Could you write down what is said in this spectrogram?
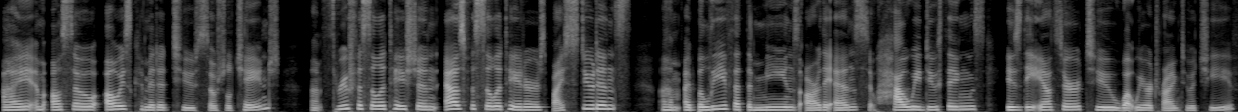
I am also always committed to social change uh, through facilitation, as facilitators, by students. Um, I believe that the means are the ends. So, how we do things is the answer to what we are trying to achieve.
